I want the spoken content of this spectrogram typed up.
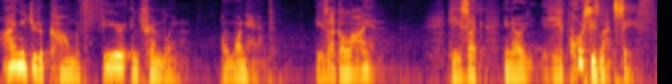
I need you to come with fear and trembling on one hand. He's like a lion. He's like, you know, he, of course he's not safe,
